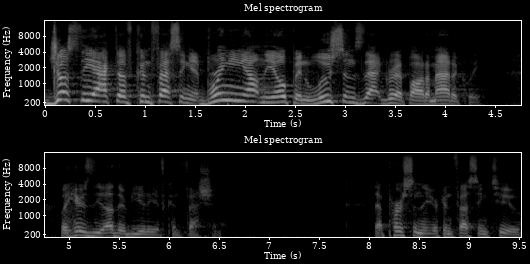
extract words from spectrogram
Just the act of confessing it, bringing it out in the open, loosens that grip automatically. But here's the other beauty of confession that person that you're confessing to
